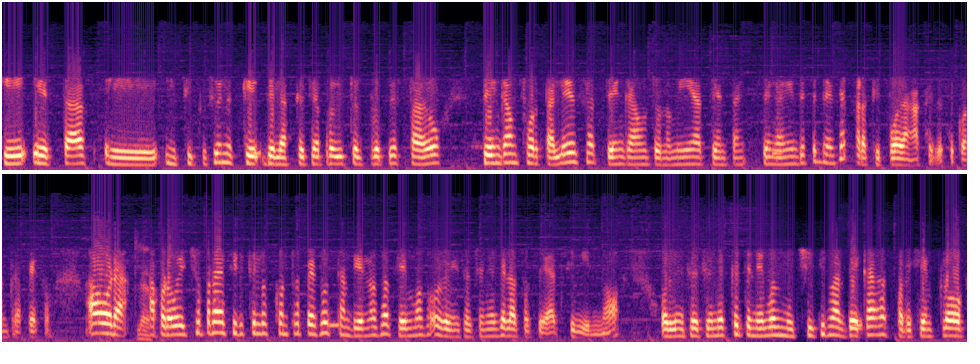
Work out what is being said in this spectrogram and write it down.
que estas eh, instituciones que de las que se ha provisto el propio Estado tengan fortaleza, tengan autonomía, tengan, tengan independencia para que puedan hacer ese contrapeso. Ahora, aprovecho para decir que los contrapesos también los hacemos organizaciones de la sociedad civil, ¿no? Organizaciones que tenemos muchísimas décadas, por ejemplo,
